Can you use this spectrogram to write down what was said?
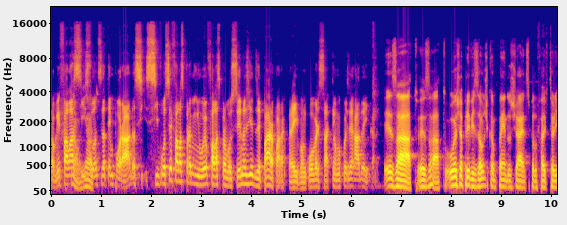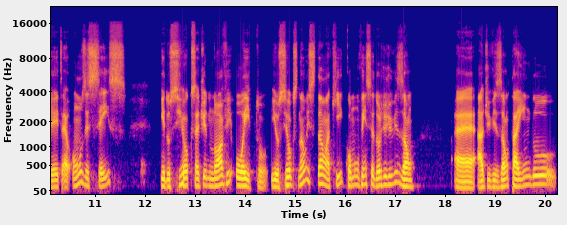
Se alguém falasse Não, isso antes da temporada, se, se você falasse para mim ou eu falasse para você, nós ia dizer: para, para, peraí, vamos conversar que tem alguma coisa errada aí, cara. Exato, exato. Hoje a previsão de campanha dos Giants pelo 538 é 11-6 e do Seahawks é de 9-8. E os Seahawks não estão aqui como um vencedor de divisão. É, a divisão está indo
